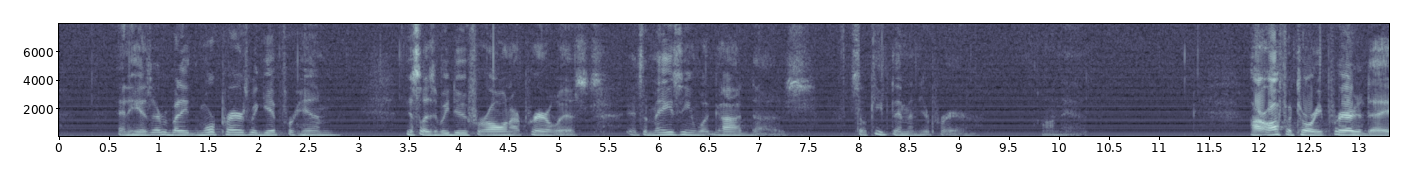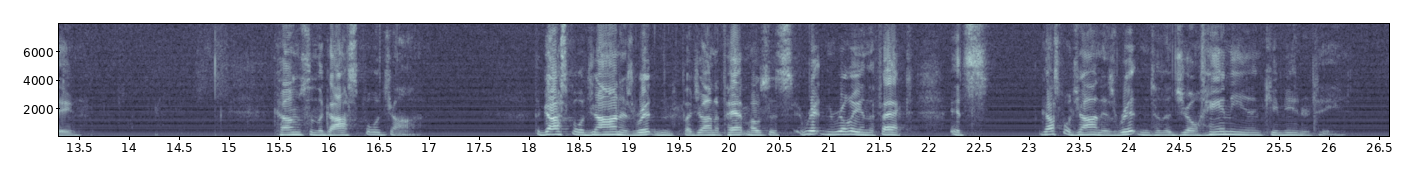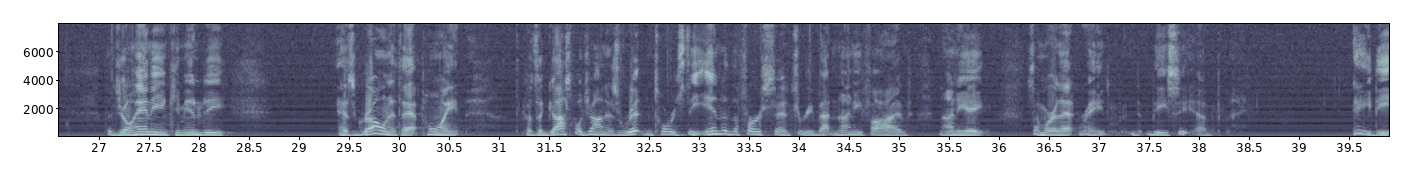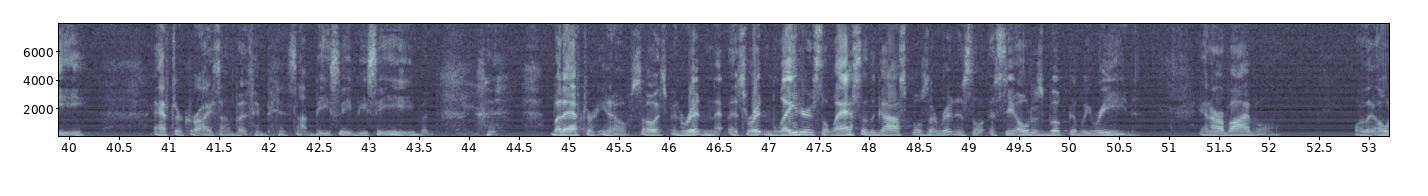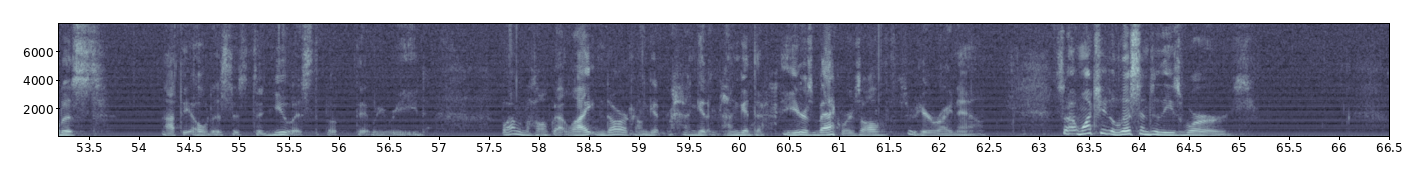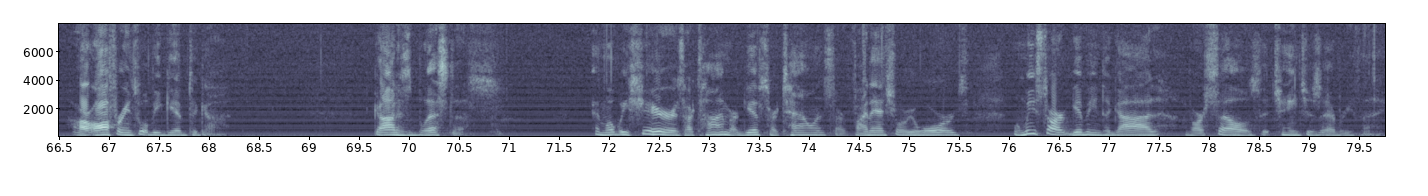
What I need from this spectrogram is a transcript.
And he has everybody, the more prayers we give for him, just as we do for all on our prayer list, it's amazing what God does. So keep them in your prayer on that. Our offertory prayer today comes from the Gospel of John. The Gospel of John is written by John of Patmos. It's written really in the fact it's Gospel of John is written to the Johannine community. The Johannine community has grown at that point because the Gospel of John is written towards the end of the first century, about 95, 98, somewhere in that range, BC, uh, AD, after Christ. But it's not BC, BCE, but but after you know. So it's been written. It's written later. It's the last of the Gospels. They're written. It's the, it's the oldest book that we read in our Bible, or the oldest. Not the oldest. It's the newest book that we read. Well, I'm going to talk about light and dark. I'm get, I'm get, I'm get the years backwards all through here right now. So I want you to listen to these words. Our offerings will be given to God. God has blessed us. And what we share is our time, our gifts, our talents, our financial rewards. When we start giving to God of ourselves, it changes everything.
